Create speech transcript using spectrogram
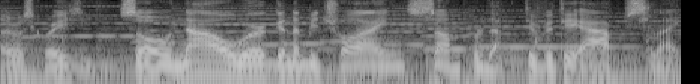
That was crazy. So now we're gonna be trying some productivity apps like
